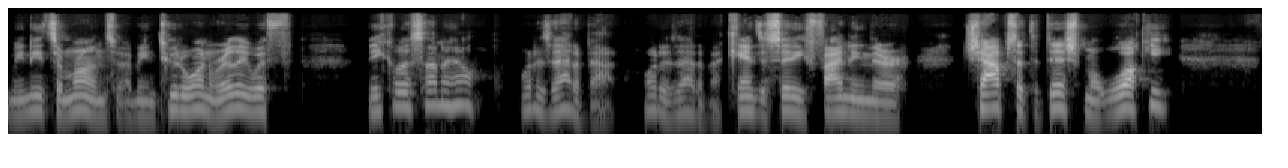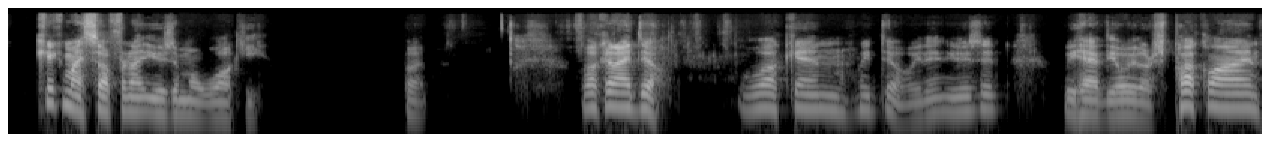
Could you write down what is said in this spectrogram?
We need some runs. I mean two to one really with Mikolas on the hill. What is that about? What is that about? Kansas City finding their chops at the dish. Milwaukee. Kick myself for not using Milwaukee. But what can I do? What can we do? We didn't use it. We have the Oilers puck line,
